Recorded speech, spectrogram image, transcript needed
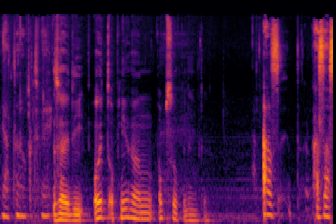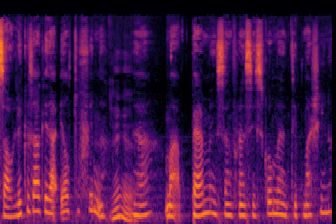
Die had er ook twee. Zou je die ooit opnieuw gaan opzoeken, denk je? Als, als dat zou lukken, zou ik dat heel tof vinden. Ja, ja. Ja, maar Pam in San Francisco met een typemachine,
